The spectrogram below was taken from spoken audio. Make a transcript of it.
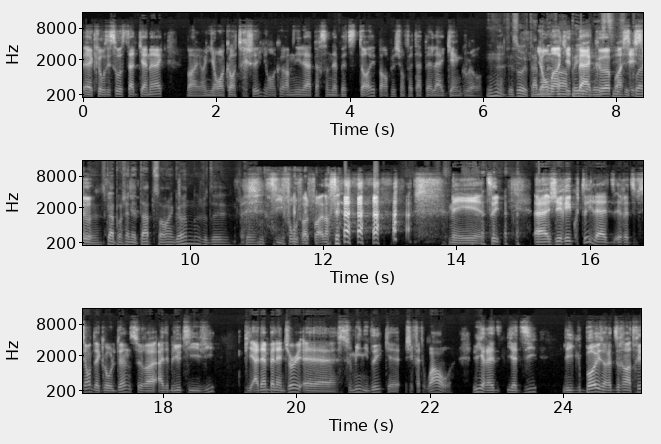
Euh, closé ça au Stade Canac. Ben, ils ont encore triché, ils ont encore amené la personne de petite taille, puis en plus, ils ont fait appel à Gangrel. Mhm, C'est sûr. Ils ont manqué de backup, ouais, c'est ça. là? C'est quoi la prochaine étape? Tu sors un gun? Je veux dire? S'il faut, je vais le faire. Non, Mais, tu sais, euh, j'ai réécouté la rediffusion de Golden sur euh, AWTV, puis Adam Bellinger euh, soumis une idée que j'ai fait Wow! Lui, il, aurait- il a dit les boys auraient dû rentrer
